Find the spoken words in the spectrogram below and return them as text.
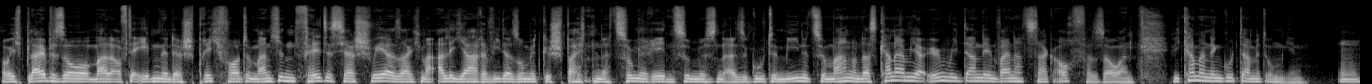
Aber ich bleibe so mal auf der Ebene der Sprichworte. Manchen fällt es ja schwer, sag ich mal, alle Jahre wieder so mit gespaltener Zunge reden zu müssen, also gute Miene zu machen. Und das kann einem ja irgendwie dann den Weihnachtstag auch versauern. Wie kann man denn gut damit umgehen? Hm.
